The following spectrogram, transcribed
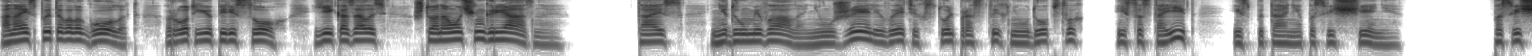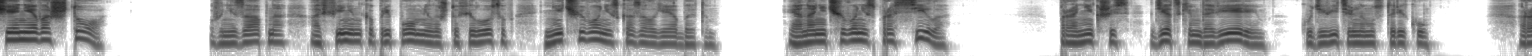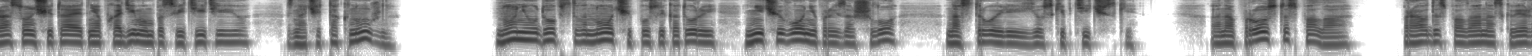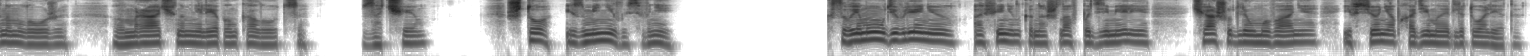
Она испытывала голод, рот ее пересох, ей казалось, что она очень грязная. Таис недоумевала, неужели в этих столь простых неудобствах и состоит испытание посвящения. Посвящение во что? Внезапно Афиненко припомнила, что философ ничего не сказал ей об этом. И она ничего не спросила, проникшись детским доверием к удивительному старику. Раз он считает необходимым посвятить ее, значит, так нужно. Но неудобства ночи, после которой ничего не произошло, настроили ее скептически. Она просто спала, правда, спала на скверном ложе, в мрачном нелепом колодце. Зачем? Что изменилось в ней? К своему удивлению, Афиненко нашла в подземелье чашу для умывания и все необходимое для туалета.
